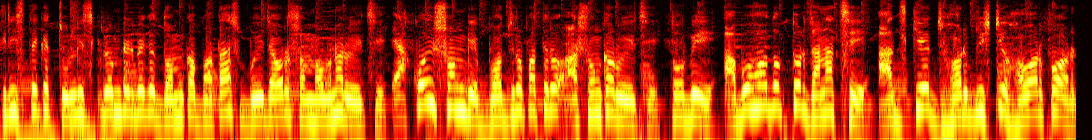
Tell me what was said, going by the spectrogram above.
30 থেকে চল্লিশ কিলোমিটার বেগে দমকা বাতাস বয়ে যাওয়ার সম্ভাবনা রয়েছে। একই সঙ্গে বজ্রপাতেরও আশঙ্কা রয়েছে। তবে আবহাওয়া দপ্তর জানাচ্ছে, আজকে ঝড় বৃষ্টি হওয়ার পর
